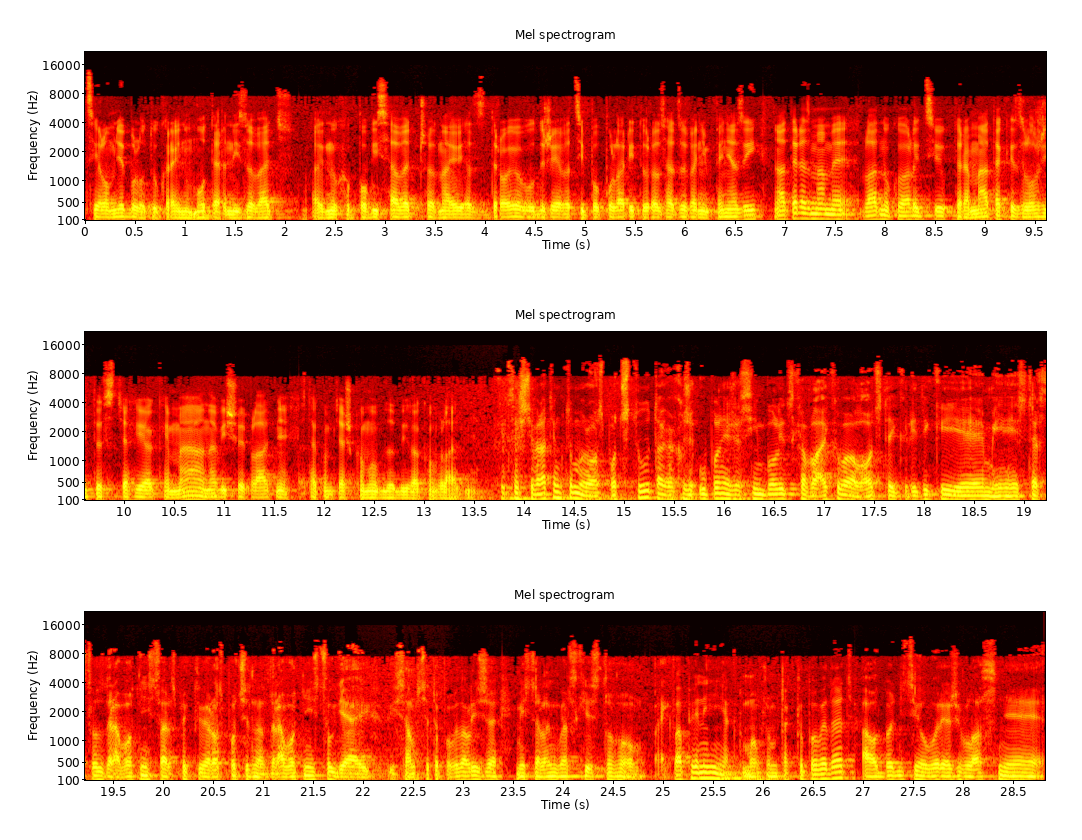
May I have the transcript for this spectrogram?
cieľom nebolo tú krajinu modernizovať a jednoducho povysávať čo najviac zdrojov, udržiavať si popularitu rozhadzovaním peňazí. No a teraz máme vládnu koalíciu, ktorá má také zložité vzťahy, aké má a navyše vládne v takom ťažkom období, v akom vládne. Keď sa ešte vrátim k tomu rozpočtu, tak akože úplne, že symbolická vlajková loď tej kritiky je ministerstvo zdravotníctva, respektíve rozpočet na zdravotníctvo, kde aj vy sám ste to povedali, že minister Lengvarský je z toho prekvapený, ak to môžem takto povedať. A odborníci hovoria, že vlastne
